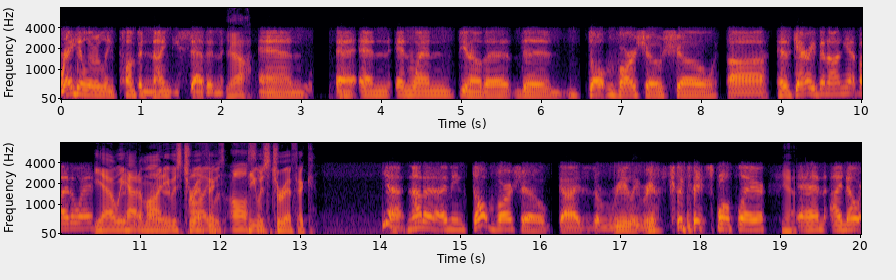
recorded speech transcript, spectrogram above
regularly pumping 97 Yeah. and and and when you know the the Daulton Varsho show uh has Gary been on yet by the way Yeah, we had him on. He was Oh, he was awesome. He was terrific. Yeah not a I mean Daulton Varsho guys is a really really good baseball player Yeah. and I know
